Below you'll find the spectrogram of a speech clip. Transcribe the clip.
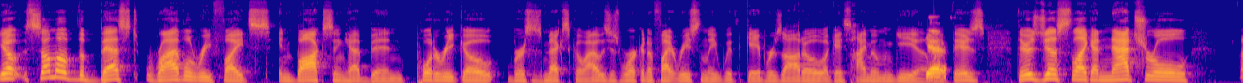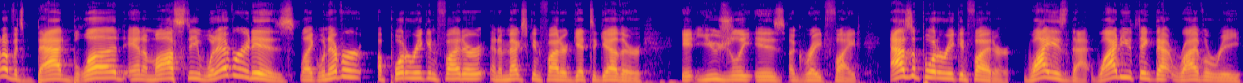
You know, some of the best rivalry fights in boxing have been Puerto Rico versus Mexico. I was just working a fight recently with Gabe Rosado against Jaime Munguia. Yeah. Like there's there's just like a natural I don't know if it's bad blood, animosity, whatever it is. Like whenever a Puerto Rican fighter and a Mexican fighter get together, it usually is a great fight. As a Puerto Rican fighter, why is that? Why do you think that rivalry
